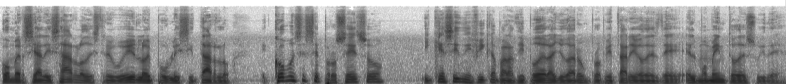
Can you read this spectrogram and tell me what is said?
comercializarlo, distribuirlo y publicitarlo. ¿Cómo es ese proceso y qué significa para ti poder ayudar a un propietario desde el momento de su idea?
